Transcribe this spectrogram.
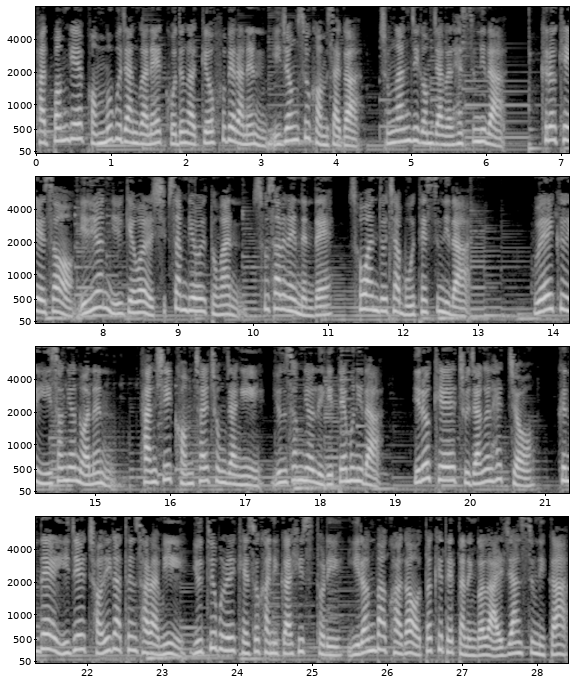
박범계 법무부 장관의 고등학교 후배라는 이정수 검사가 중앙지검장을 했습니다. 그렇게 해서 1년 1개월 13개월 동안 수사를 했는데 소환조차 못했습니다. 왜 그 이성현 원은 당시 검찰총장이 윤석열이기 때문이다. 이렇게 주장을 했죠. 근데 이제 저희 같은 사람이 유튜브를 계속하니까 히스토리 이런 박화가 어떻게 됐다는 걸 알지 않습니까?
